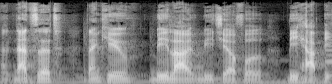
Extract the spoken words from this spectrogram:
And that's it. Thank you. Be live be cheerful. Be happy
